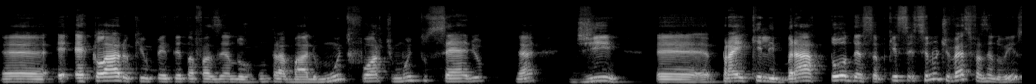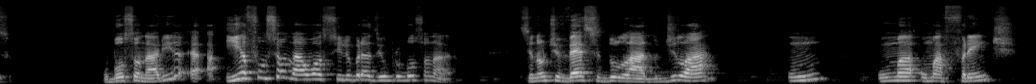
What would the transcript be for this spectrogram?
É, é, é claro que o PT está fazendo um trabalho muito forte, muito sério, né, de é, para equilibrar toda essa. Porque se, se não tivesse fazendo isso, o Bolsonaro ia, ia funcionar o Auxílio Brasil para o Bolsonaro. Se não tivesse do lado de lá um, uma, uma frente,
